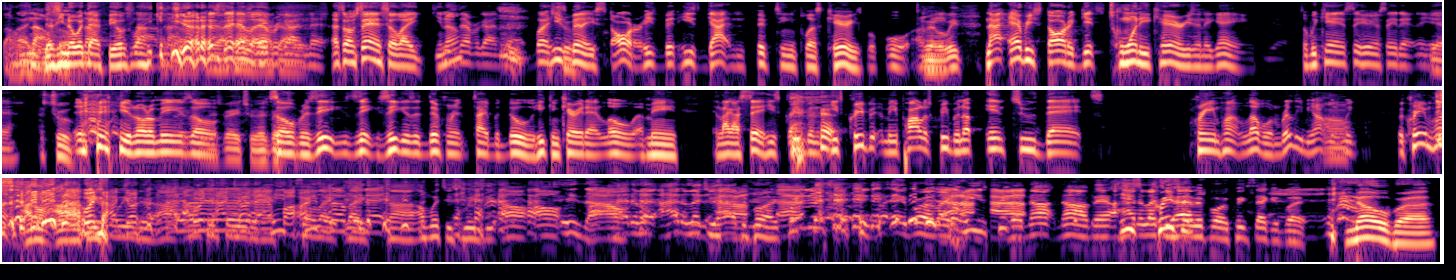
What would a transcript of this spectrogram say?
Like, No. does he know what No. that feels Nah, like? nah. you know what I'm Yeah, saying? yeah, Like, never gotten that. that's what I'm saying. So, like, you know, he's never gotten that. But he's true. been a starter. He's been he's gotten 15 plus carries before. I I mean, mean, we, not every starter gets 20 carries in a game. So we can't sit here and say that. yeah. that's true. you know what I mean? True. So that's very true. That's So very for Zeke, Zeke, Zeke is a different type of dude. He can carry that load. I mean, and like I said, he's creeping. he's creeping. I mean, Pollard's creeping up into that Kareem Hunt level, and really, be honest With, with Kareem Hunt, I don't. I don't We're think not so gonna- either. I, I we're don't think not so gonna either. that So far. like, He's up like, in that. nah, I'm with you, Sweezy. I'll, I'll, He's I, I had to let, I had to let you have it for a quick second. hey, bro, like, No, he's but nah, nah, man, I had He's to let creeping. you have it for a quick second, but no, bro.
